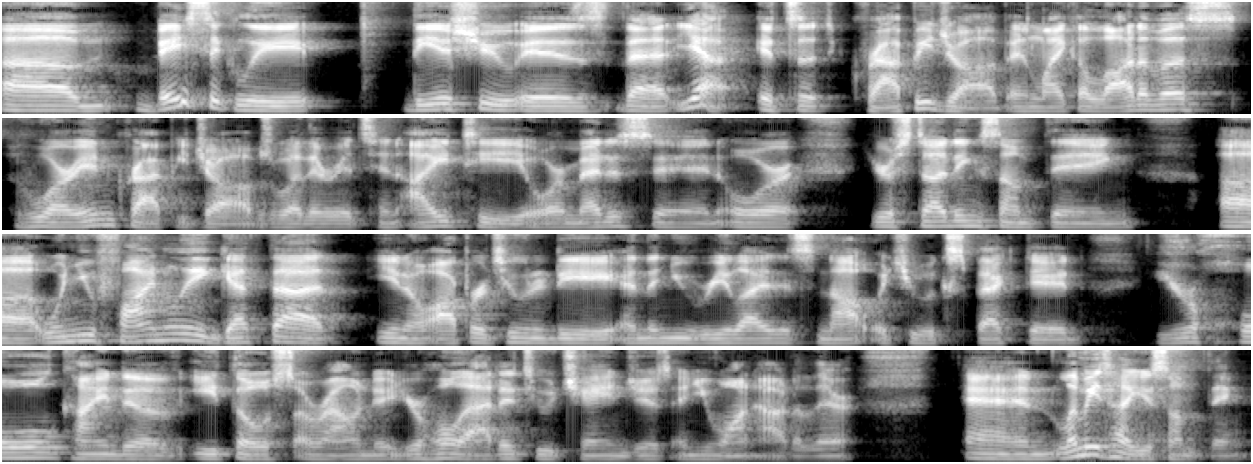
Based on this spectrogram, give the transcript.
um, basically, the issue is that, yeah, it's a crappy job. And like a lot of us who are in crappy jobs, whether it's in IT or medicine or you're studying something, uh, when you finally get that, you know, opportunity and then you realize it's not what you expected, your whole kind of ethos around it, your whole attitude changes and you want out of there. And let me tell you something,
